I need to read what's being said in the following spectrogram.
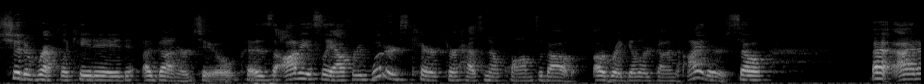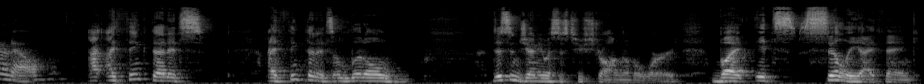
should have replicated a gun or two. Because obviously, Alfre Woodard's character has no qualms about a regular gun either. So, I, I don't know. I, I think that it's I think that it's a little disingenuous is too strong of a word, but it's silly, I think,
